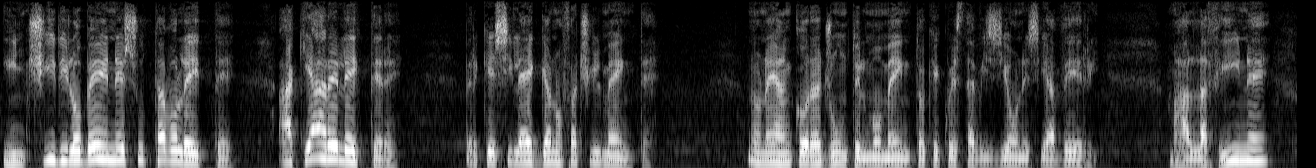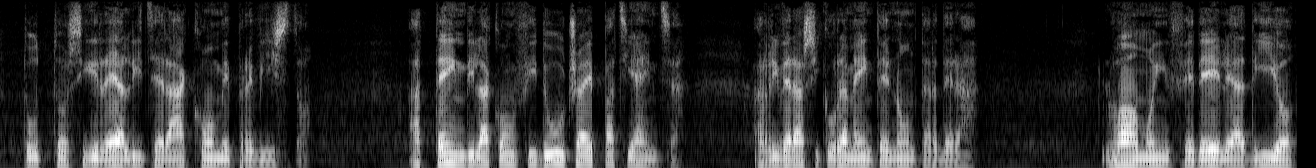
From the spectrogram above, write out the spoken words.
incidilo bene su tavolette, a chiare lettere, perché si leggano facilmente. Non è ancora giunto il momento che questa visione si avveri, ma alla fine tutto si realizzerà come previsto. Attendila con fiducia e pazienza. Arriverà sicuramente e non tarderà. L'uomo infedele a Dio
